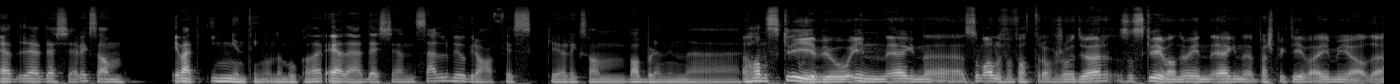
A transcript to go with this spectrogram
er det, det er ikke liksom Jeg vet ingenting om den boka der. Er det, det er ikke en selvbiografisk eh, liksom bablende Han skriver jo inn egne, som alle forfattere for så vidt gjør, så skriver han jo inn egne perspektiver i mye av det.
